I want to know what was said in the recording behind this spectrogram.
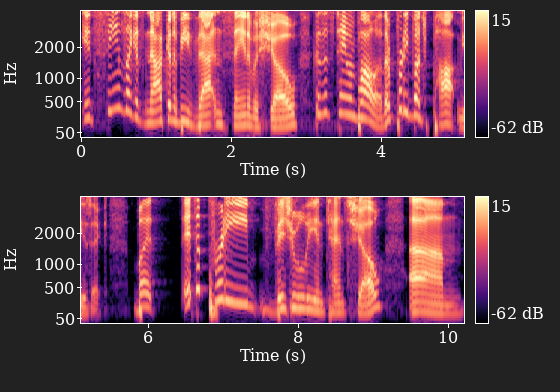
It seems like it's not going to be that insane of a show because it's Tame Impala. They're pretty much pop music, but it's a pretty visually intense show. Um,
